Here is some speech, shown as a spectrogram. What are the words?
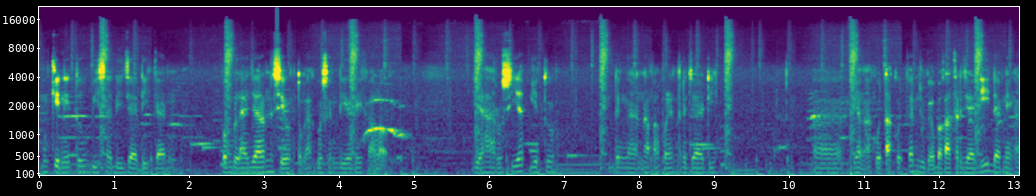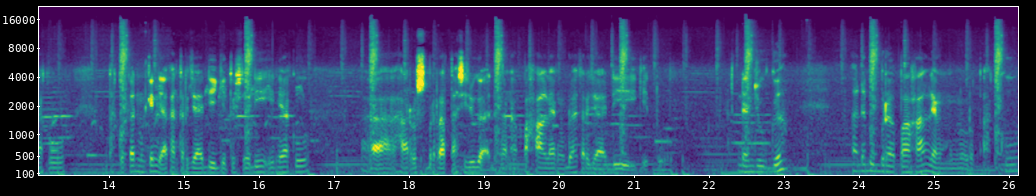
mungkin itu bisa dijadikan pembelajaran sih untuk aku sendiri kalau ya harus siap gitu dengan apa pun yang terjadi. Uh, yang aku takutkan juga bakal terjadi dan yang aku takutkan mungkin gak akan terjadi gitu jadi ini aku uh, harus beradaptasi juga dengan apa hal yang udah terjadi gitu. Dan juga ada beberapa hal yang menurut aku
